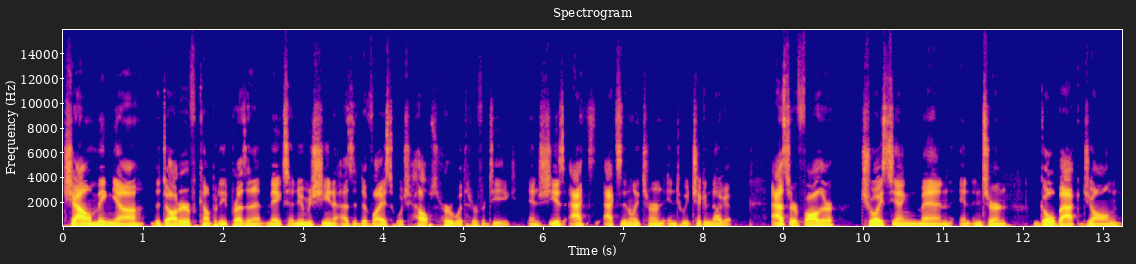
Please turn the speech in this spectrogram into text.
Chow Ming-ya, the daughter of company president, makes a new machine as a device which helps her with her fatigue, and she is ac- accidentally turned into a chicken nugget. As her father, Choi Seon-man, and intern Go Baek-jung,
